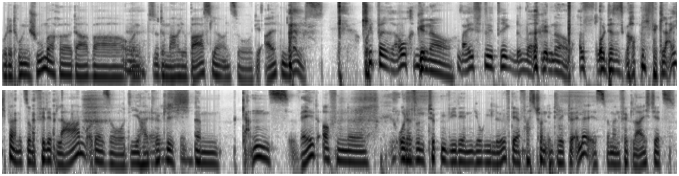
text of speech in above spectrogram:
wo der Toni Schumacher da war Ja. und so der Mario Basler und so, die alten Jungs. Kippe rauchen, genau. Weißbier trinken. Immer. Genau. Und das ist überhaupt nicht vergleichbar mit so einem Philipp Lahm oder so, die halt Ja, wirklich ähm, ganz weltoffene oder so einen Typen wie den Yogi Löw, der fast schon intellektueller ist, wenn man vergleicht jetzt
